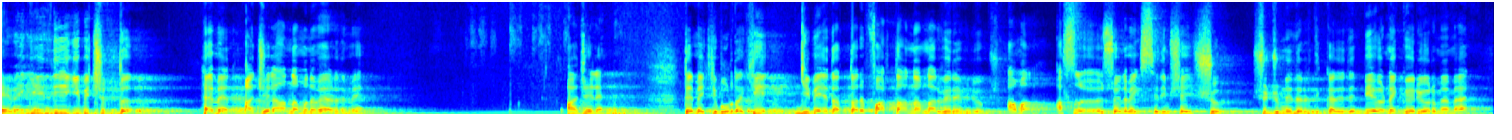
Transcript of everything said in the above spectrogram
Eve geldiği gibi çıktı. Hemen acele anlamını verdi mi? Acele. Demek ki buradaki gibi edatları farklı anlamlar verebiliyormuş. Ama asıl söylemek istediğim şey şu. Şu cümlelere dikkat edin. Bir örnek veriyorum hemen.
